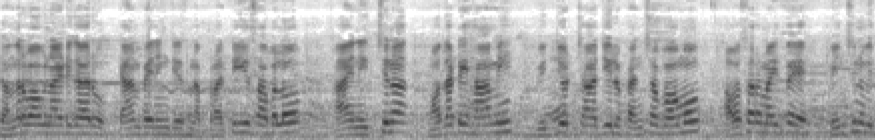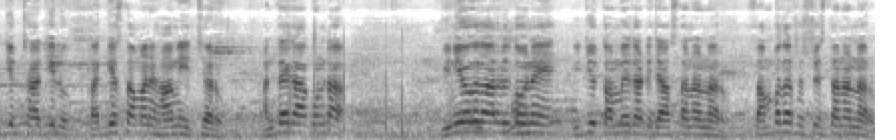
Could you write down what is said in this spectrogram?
చంద్రబాబు నాయుడు గారు క్యాంపెయినింగ్ చేసిన ప్రతి సభలో ఆయన ఇచ్చిన మొదటి హామీ విద్యుత్ ఛార్జీలు పెంచబోము అవసరమైతే పెంచిన విద్యుత్ ఛార్జీలు తగ్గిస్తామని హామీ ఇచ్చారు. అంతేకాకుండా వినియోగదారులతోనే విద్యుత్ అమ్మేటట్టు చేస్తానన్నారు సంపద సృష్టిస్తానన్నారు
